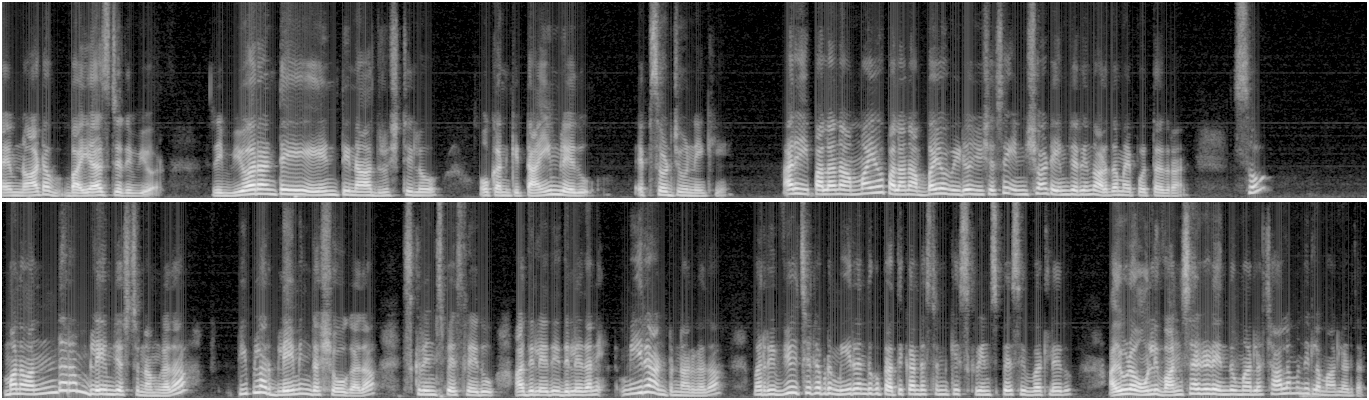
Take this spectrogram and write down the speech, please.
I'm not a biased reviewer reviewer అంటే ఏంటి నా దృష్టిలో? ఒకనికి టైం లేదు ఎపిసోడ్ చూడనీకి అరే పలానా అమ్మాయో పలానా అబ్బాయో వీడియో చూసేస్తే ఇన్ షార్ట్ ఏం జరిగిందో అర్థమైపోతుంది రా అని. సో మనం అందరం బ్లేమ్ చేస్తున్నాం కదా. People are blaming the show కదా. స్క్రీన్ స్పేస్ లేదు అది లేదు ఇది లేదని మీరే అంటున్నారు కదా. మరి రివ్యూ ఇచ్చేటప్పుడు మీరెందుకు ప్రతి కంటెస్టెంట్కి స్క్రీన్ స్పేస్ ఇవ్వట్లేదు? అది కూడా ఓన్లీ వన్ సైడెడ్ ఎందుకు మాట్లాడు చాలామంది ఇట్లా మాట్లాడతారు.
